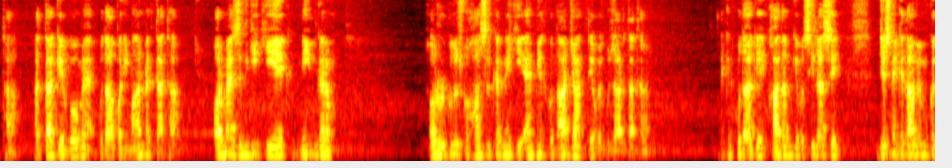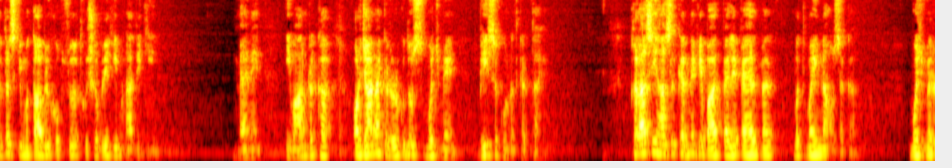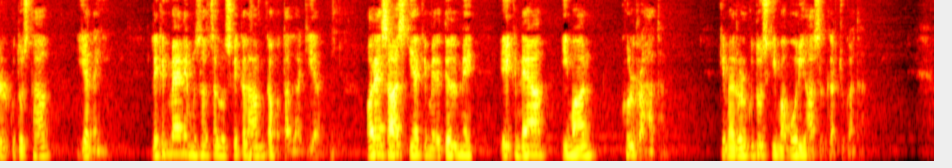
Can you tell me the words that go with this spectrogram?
تھا، حتیٰ کہ وہ میں خدا پر ایمان رکھتا تھا۔ اور میں زندگی کی ایک نیم گرم اور القدس کو حاصل کرنے کی اہمیت کو نہ جانتے ہوئے گزارتا تھا۔ لیکن خدا کے خادم کے وسیلہ سے جس نے کتاب مقدس کی مطابق خوبصورت خوشخبری کی منادی کی، میں نے ایمان رکھا اور جانا کہ رلقدس مجھ میں بھی سکونت کرتا ہے۔ خلاصی حاصل کرنے کے بعد پہلے پہل میں مطمئن نہ ہو سکا۔ مجھ میں رلقدس تھا یا نہیں؟ لیکن میں نے مسلسل اس کے کلام کا مطالعہ کیا اور احساس کیا کہ میرے دل میں ایک نیا ایمان کھل رہا تھا، کہ میں رلقدس کی معموری حاصل کر چکا تھا۔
